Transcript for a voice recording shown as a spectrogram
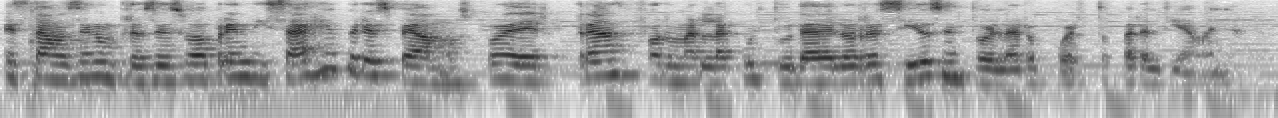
estamos en un proceso de aprendizaje, pero esperamos poder transformar la cultura de los residuos en todo el aeropuerto para el día de mañana.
